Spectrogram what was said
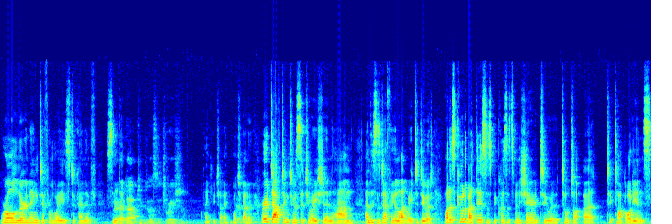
we're all learning different ways to kind of see We're that. adapting to the situation. Thank you, Chai. Much Yeah. better. We're adapting to a situation, um, and this is definitely a light way to do it. What is cool about this is because it's been shared to a TikTok, uh, TikTok audience,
